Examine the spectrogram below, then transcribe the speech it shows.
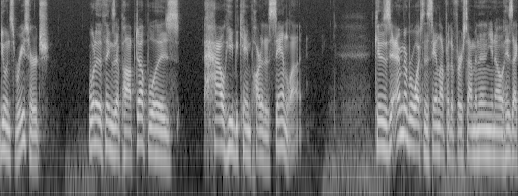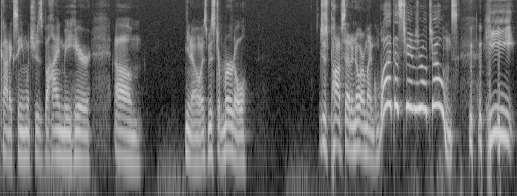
doing some research, one of the things that popped up was how he became part of the Sandlot. Because I remember watching the Sandlot for the first time, and then you know his iconic scene, which is behind me here, um, you know, as Mr. Myrtle just pops out of nowhere. I'm like, what? That's James Earl Jones. he,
